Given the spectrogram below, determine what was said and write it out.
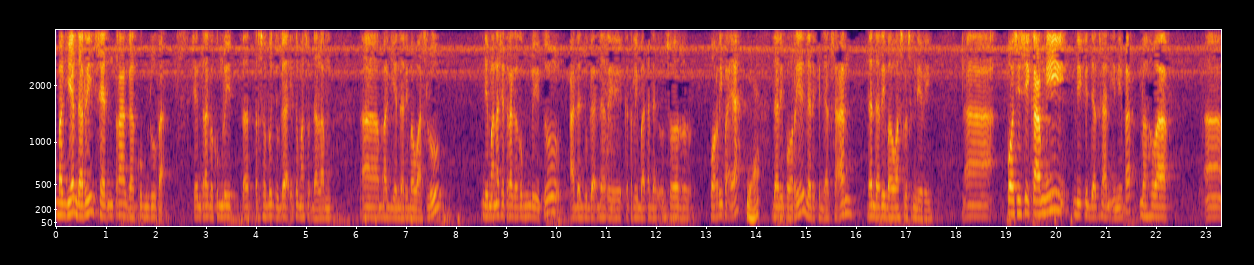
bagian dari sentra Gakumdu Pak. Sentra Gakumdu tersebut juga itu masuk dalam bagian dari Bawaslu di mana sentra Gakumdu itu ada juga dari keterlibatan dari unsur Polri Pak ya. Yeah. Dari Polri, dari Kejaksaan dan dari Bawaslu sendiri. Nah, posisi kami di Kejaksaan ini Pak bahwa uh,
